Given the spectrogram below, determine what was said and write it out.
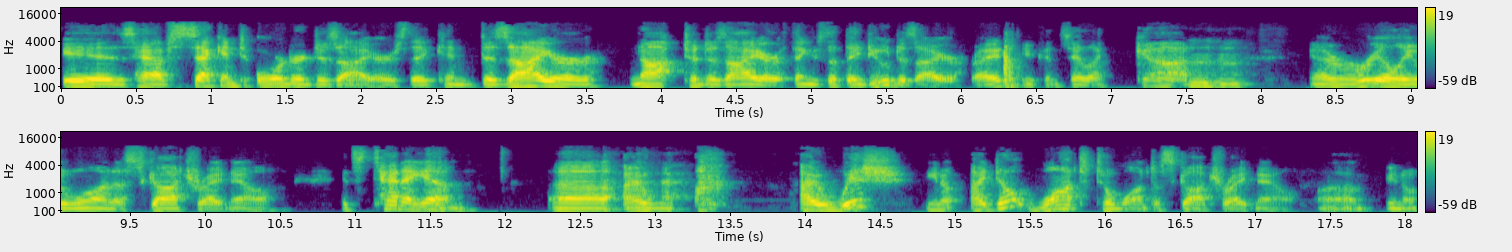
is have second order desires. They can desire not to desire things that they do desire, right? You can say like, God, mm-hmm. I really want a scotch right now. It's 10 a.m. Uh, I I wish, you know, I don't want to want a scotch right now. Um, you know,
